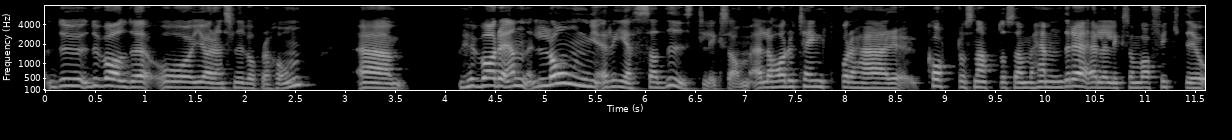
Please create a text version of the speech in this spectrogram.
du, du valde att göra en slivoperation. Um, hur var det en lång resa dit liksom? Eller har du tänkt på det här kort och snabbt och sen hände det? Eller liksom vad fick dig att,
